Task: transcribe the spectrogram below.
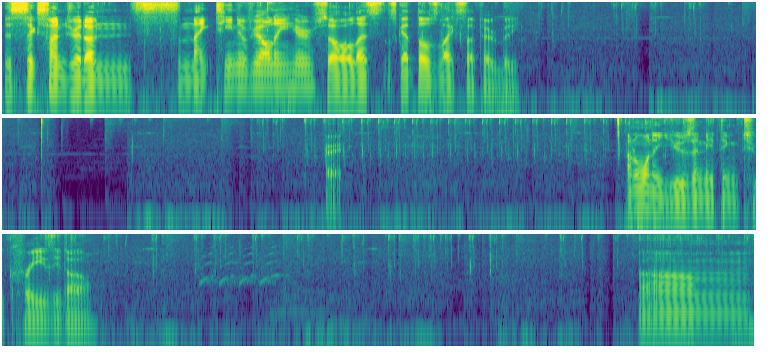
There's 619 of y'all in here, so let's let's get those likes up, everybody. Alright. I don't want to use anything too crazy though. Um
